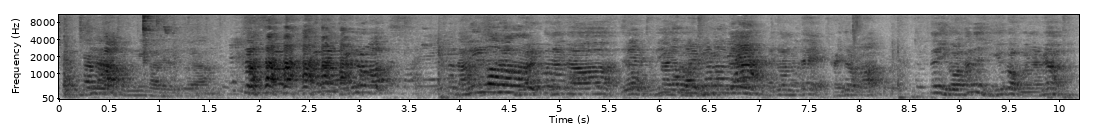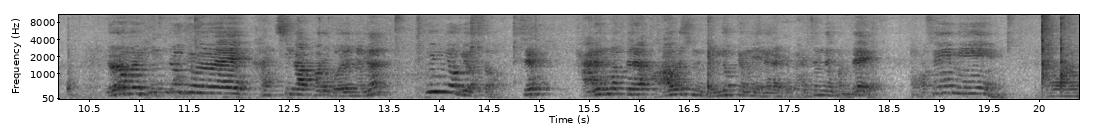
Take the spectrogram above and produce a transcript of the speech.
정찰나 정리가 되는 거야. 자, 사람 잘 들어가. 자, 남은 거는 뭘 거냐면 야, 우리가 이거 발견한 재밌게 거야. 발견하는데 잘 들어가. 근데 이거 하는 이유가 뭐냐면 여러분 힌두교의 가치가 바로 뭐였냐면 포용력이었어. 즉 다른 것들을 아우를 수 있는 능력 때문에 얘네가 이렇게 발전된 건데 어, 선생님이 어,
